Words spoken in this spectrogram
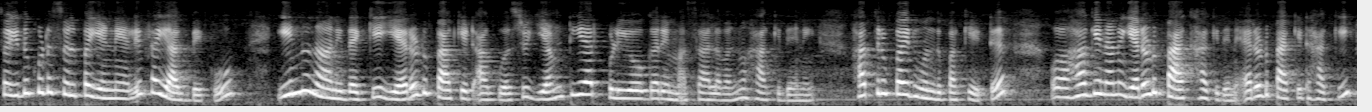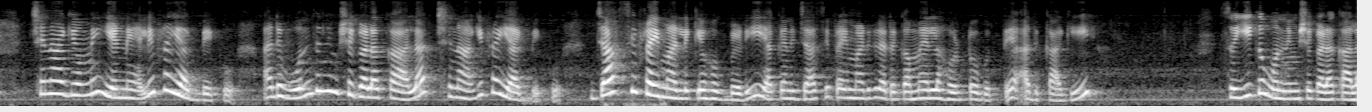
ಸೊ ಇದು ಕೂಡ ಸ್ವಲ್ಪ ಎಣ್ಣೆಯಲ್ಲಿ ಫ್ರೈ ಆಗಬೇಕು. ಇನ್ನು ನಾನು ಇದಕ್ಕೆ ಎರಡು ಪ್ಯಾಕೆಟ್ ಆಗುವಷ್ಟು ಎಂ ಟಿ ಆರ್ ಪುಳಿಯೋಗರೆ ಮಸಾಲವನ್ನು ಹಾಕಿದ್ದೇನೆ. ಹತ್ತು ರೂಪಾಯಿದು ಒಂದು ಪಕೆಟ್ ಹಾಗೆ ನಾನು ಎರಡು ಪ್ಯಾಕ್ ಹಾಕಿದ್ದೇನೆ. ಎರಡು ಪ್ಯಾಕೆಟ್ ಹಾಕಿ ಚೆನ್ನಾಗಿ ಒಮ್ಮೆ ಎಣ್ಣೆಯಲ್ಲಿ ಫ್ರೈ ಆಗಬೇಕು. ಅಂದರೆ ಒಂದು ನಿಮಿಷಗಳ ಕಾಲ ಚೆನ್ನಾಗಿ ಫ್ರೈ ಆಗಬೇಕು. ಜಾಸ್ತಿ ಫ್ರೈ ಮಾಡಲಿಕ್ಕೆ ಹೋಗಬೇಡಿ. ಯಾಕಂದರೆ ಜಾಸ್ತಿ ಫ್ರೈ ಮಾಡಿದರೆ ಅದರ ಘಮ ಎಲ್ಲ ಹೊರಟೋಗುತ್ತೆ. ಅದಕ್ಕಾಗಿ ಸೊ, ಈಗ ಒಂದು ನಿಮಿಷಗಳ ಕಾಲ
